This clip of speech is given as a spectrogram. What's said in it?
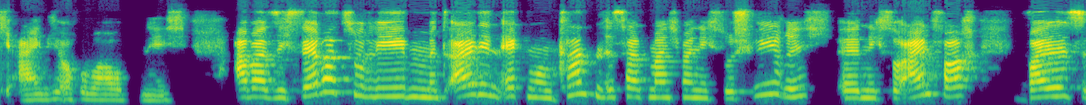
ich eigentlich auch überhaupt nicht. Aber sich selber zu leben mit all den Ecken und Kanten ist halt manchmal nicht so schwierig, äh, nicht so einfach, weil es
